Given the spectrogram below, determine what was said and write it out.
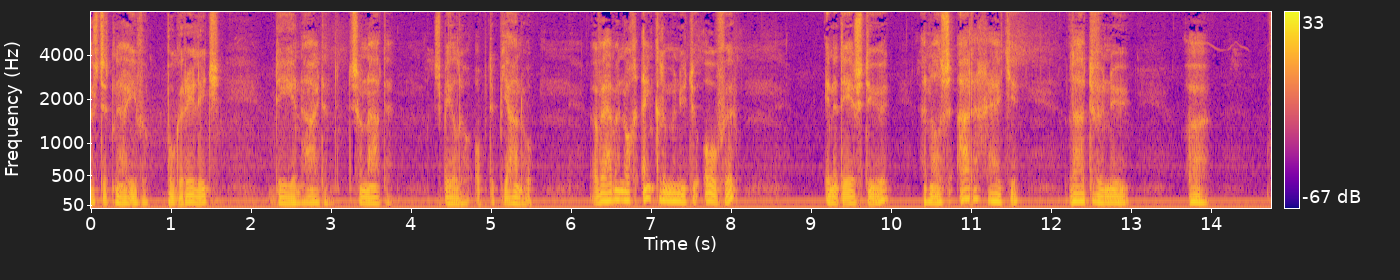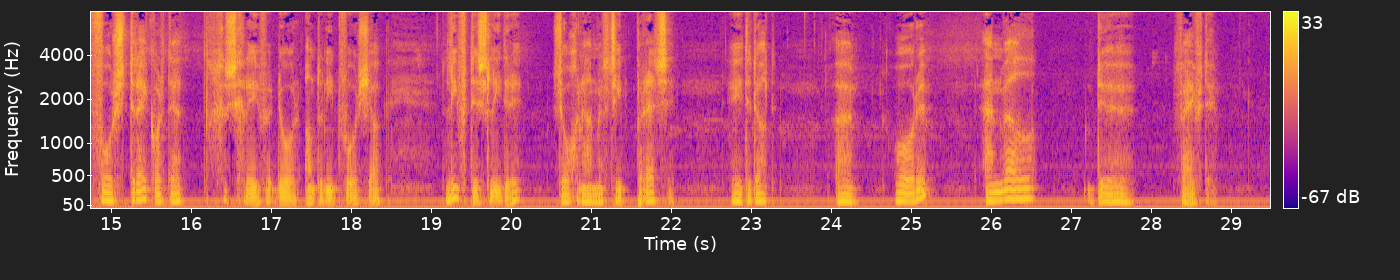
geluisterd naar Ivo Pogorelic, die een Haydn-sonate speelde op de piano. We hebben nog enkele minuten over in het eerste uur. En als aardigheidje laten we nu uh, voor strijkkwartet geschreven door Antonin Dvorak... liefdesliederen, zogenaamde cipressen, heette dat, uh, horen. En wel de vijfde.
